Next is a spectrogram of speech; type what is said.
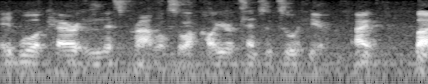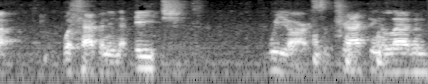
it will occur in this problem, so I'll call your attention to it here. All right, but what's happening to H. We are subtracting 11,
